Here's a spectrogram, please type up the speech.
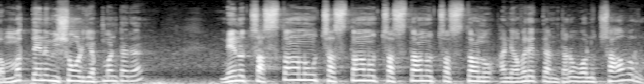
గమ్మత్తైన విషయం ఒకటి చెప్పమంటారా? నేను చస్తాను చస్తాను చస్తాను చస్తాను అని ఎవరైతే అంటారో వాళ్ళు చావరు.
